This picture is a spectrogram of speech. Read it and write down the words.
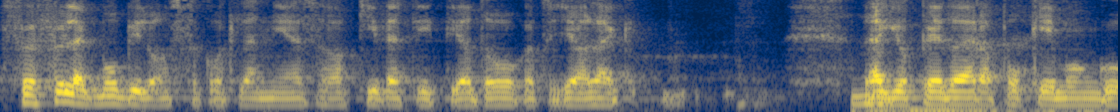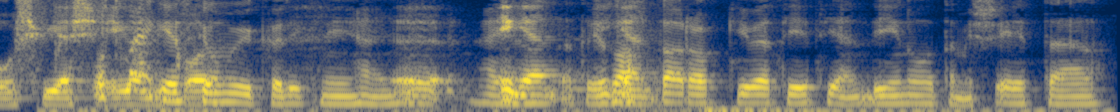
fő, főleg mobilon szokott lenni ez, a kivetíti a dolgokat, ugye a leg, legjobb példa erre a Pokémon Go-s hülyeség. Ott már egész jól működik néhány Ö, helyen. igen, Tehát, az igen. asztalra kivetít ilyen dinót, ami sétál,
